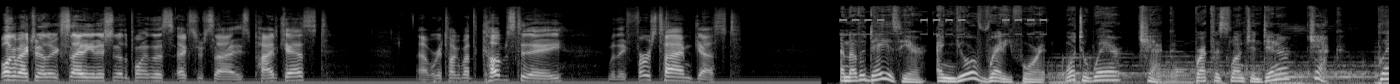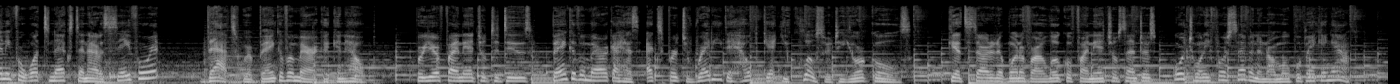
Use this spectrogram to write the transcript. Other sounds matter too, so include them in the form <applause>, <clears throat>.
Welcome back to another exciting edition of the Pointless Exercise Podcast. Uh, we're going to talk about the Cubs today with a first time guest. Another day is here, and you're ready for it. What to wear? Check. Breakfast, lunch, and dinner? Check. Planning for what's next and how to save for it? That's where Bank of America can help. For your financial to dos, Bank of America has experts ready to help get you closer to your goals. Get started at one of our local financial centers or 24 7 in our mobile banking app.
